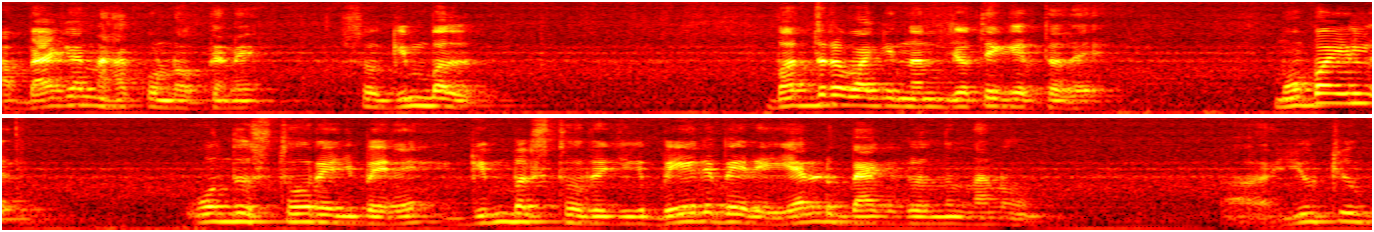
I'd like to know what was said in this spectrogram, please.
ಆ ಬ್ಯಾಗನ್ನು ಹಾಕ್ಕೊಂಡು ಹೋಗ್ತೇನೆ. ಸೊ ಗಿಂಬಲ್ ಭದ್ರವಾಗಿ ನನ್ನ ಜೊತೆಗೆ ಇರ್ತದೆ. ಮೊಬೈಲ್ ಒಂದು ಸ್ಟೋರೇಜ್ ಬೇರೆ, ಗಿಂಬಲ್ ಸ್ಟೋರೇಜಿಗೆ ಬೇರೆ ಬೇರೆ ಎರಡು ಬ್ಯಾಗ್ಗಳನ್ನು ನಾನು ಯೂಟ್ಯೂಬ್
